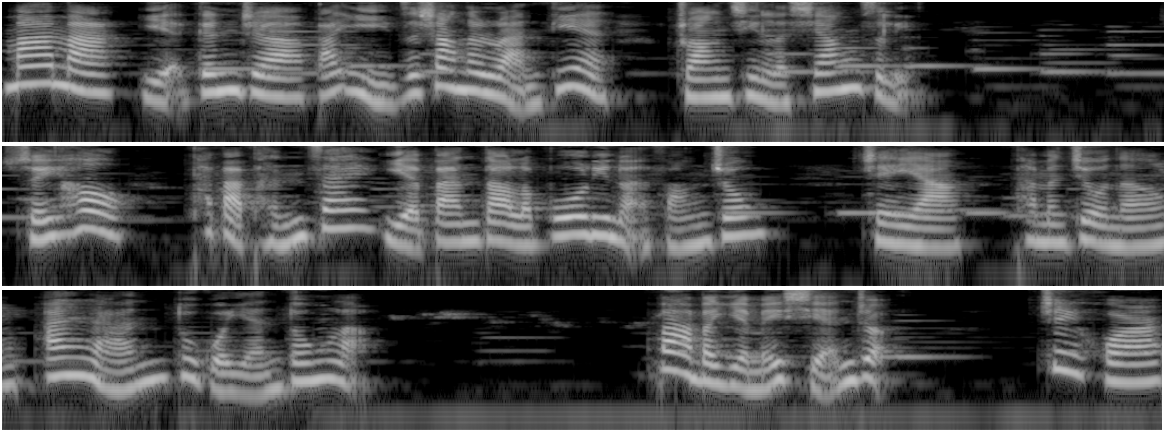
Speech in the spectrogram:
妈妈也跟着把椅子上的软垫装进了箱子里。随后，他把盆栽也搬到了玻璃暖房中，这样他们就能安然度过严冬了。爸爸也没闲着，这会儿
